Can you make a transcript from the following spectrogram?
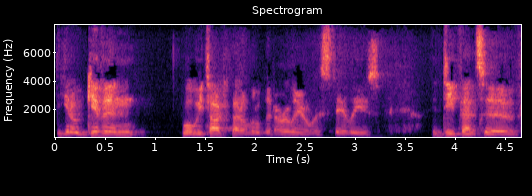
you know given what we talked about a little bit earlier with Staley's defensive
